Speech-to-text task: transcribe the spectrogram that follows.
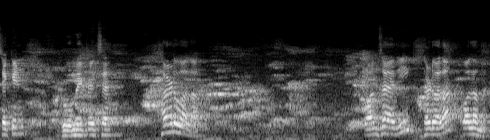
सेकंड रो मैट्रिक्स है। थर्ड वाला। कौन सा है जी? थर्ड वाला कॉलम है।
